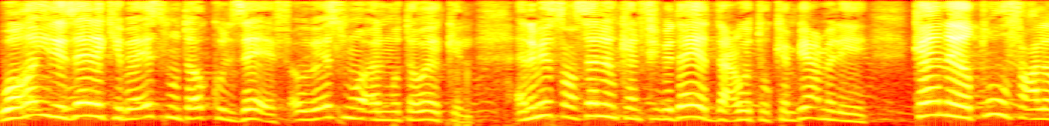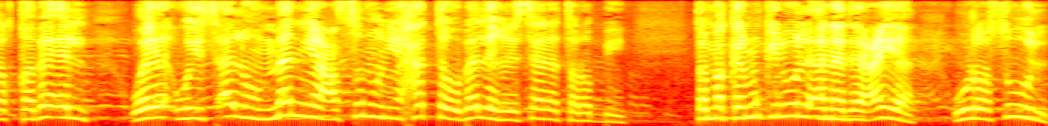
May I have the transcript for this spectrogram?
وغير ذلك يبقى اسمه توكل زائف أو يبقى اسمه المتواكل. النبي صلى الله عليه وسلم كان في بداية دعوته كان بيعمل إيه؟ كان يطوف على القبائل ويسألهم من يعصمني حتى أبلغ رسالة ربي. طب ما كان ممكن يقول أنا داعية ورسول.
